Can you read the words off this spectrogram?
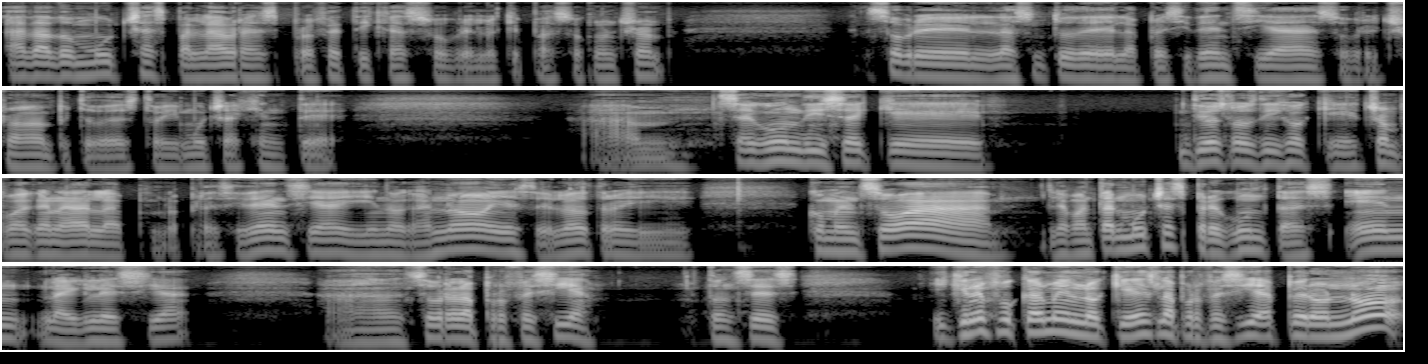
ha dado muchas palabras proféticas sobre lo que pasó con Trump sobre el asunto de la presidencia, sobre Trump y todo esto, y mucha gente, según dice que Dios los dijo que Trump va a ganar la, presidencia y no ganó y esto y lo otro, y comenzó a levantar muchas preguntas en la iglesia ah, sobre la profecía. Entonces, y quiero enfocarme en lo que es la profecía, pero no,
